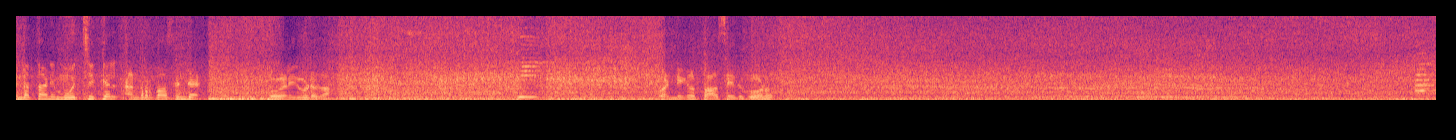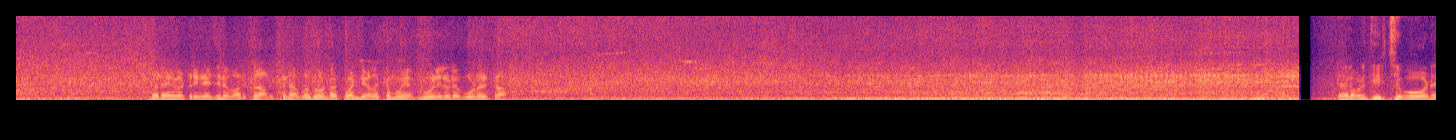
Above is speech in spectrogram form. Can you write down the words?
എണ്ടത്താണി മൂച്ചിക്കൽ അണ്ടർപാസിന്റെ മുകളിലൂടെ ഇതാ വണ്ടികൾ പാസ് ചെയ്ത് പോകണം ഇവിടെ ഡ്രെയിനേജിന്റെ വർക്ക് നടക്കുന്നത് അപ്പോൾ അതുകൊണ്ടൊക്കെ വണ്ടികളൊക്കെ മുകളിലൂടെ പോകണം കേട്ടോ ഞാൻ നമ്മൾ തിരിച്ചു പോവാണ്.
